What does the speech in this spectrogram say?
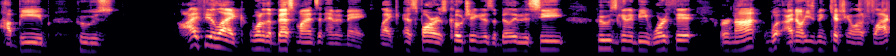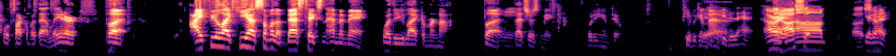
Khabib who's I feel like one of the best minds in MMA. Like as far as coaching, his ability to see who's going to be worth it or not. What I know he's been catching a lot of flack. We'll talk about that later. But I feel like he has some of the best takes in MMA, whether you like him or not. But Mhm. that's just me. What are you gonna do? People get Yeah. mad. He at me. All And right. also- um, Oh, yeah, go ahead.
